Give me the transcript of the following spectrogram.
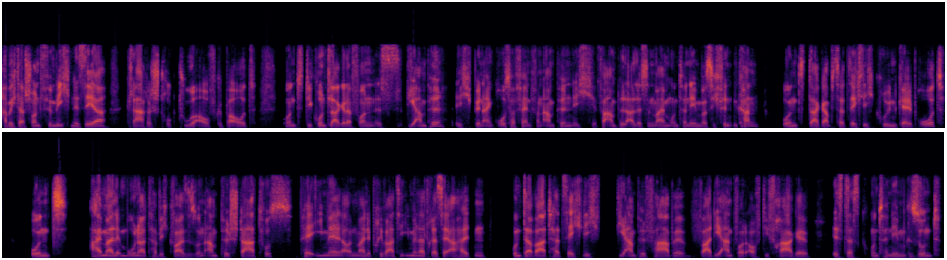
habe ich da schon für mich eine sehr klare Struktur aufgebaut. Und die Grundlage davon ist die Ampel. Ich bin ein großer Fan von Ampeln. Ich verampel alles in meinem Unternehmen, was ich finden kann. Und da gab es tatsächlich grün, gelb, rot. Und Einmal im Monat habe ich quasi so einen Ampelstatus per E-Mail an meine private E-Mail-Adresse erhalten. Und da war tatsächlich die Ampelfarbe, war die Antwort auf die Frage, ist das Unternehmen gesund?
